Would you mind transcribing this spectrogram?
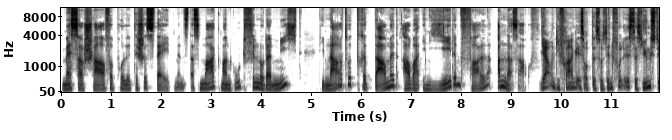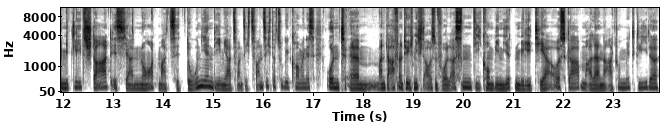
messerscharfe politische Statements. Das mag man gut finden oder nicht, die NATO tritt damit aber in jedem Fall anders auf. Ja, und die Frage ist, ob das so sinnvoll ist. Das jüngste Mitgliedsstaat ist ja Nordmazedonien, die im Jahr 2020 dazugekommen ist. Und ähm, man darf natürlich nicht außen vor lassen, die kombinierten Militärausgaben aller NATO-Mitglieder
